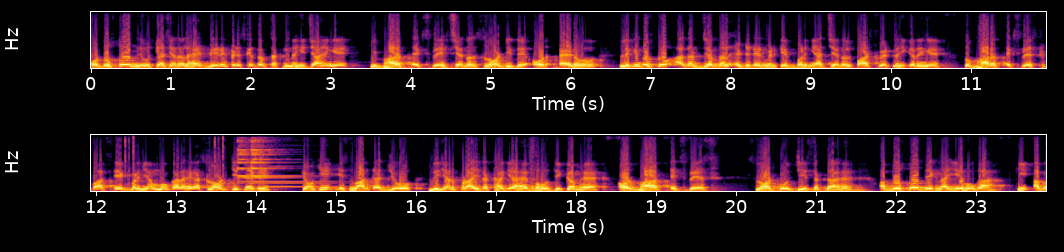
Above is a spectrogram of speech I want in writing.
और दोस्तों, न्यूज़ का चैनल है, डेढ़ फिर इसके दर्शक नहीं चाहेंगे। कि भारत एक्सप्रेस चैनल स्लॉट जीते और ऐड हो। लेकिन दोस्तों, अगर जनरल एंटरटेनमेंट के बढ़िया चैनल पार्टिसिपेट नहीं करेंगे तो भारत एक्सप्रेस के पास एक बढ़िया मौका रहेगा स्लॉट जीतने की, क्योंकि इस बार का जो रिज़र्व प्राइस रखा गया है बहुत ही कम है और भारत एक्सप्रेस स्लॉट को जीत सकता है। अब दोस्तों, देखना यह होगा कि अब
